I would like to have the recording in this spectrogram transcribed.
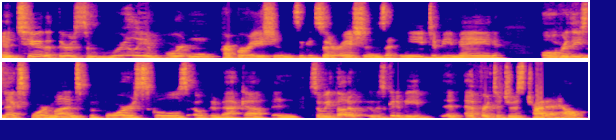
And two that there's some really important preparations and considerations that need to be made over these next four months before schools open back up. And so we thought it, was going to be an effort to just try to help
